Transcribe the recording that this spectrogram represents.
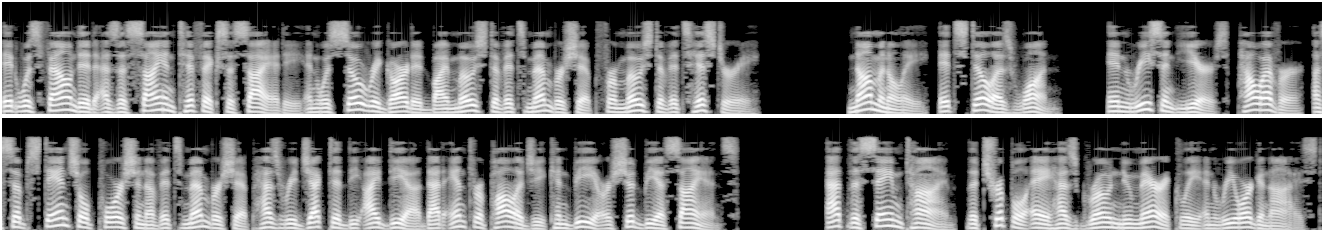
It was founded as a scientific society and was so regarded by most of its membership for most of its history. Nominally, it still is one. In recent years, however, a substantial portion of its membership has rejected the idea that anthropology can be or should be a science. At the same time, the AAA has grown numerically and reorganized.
